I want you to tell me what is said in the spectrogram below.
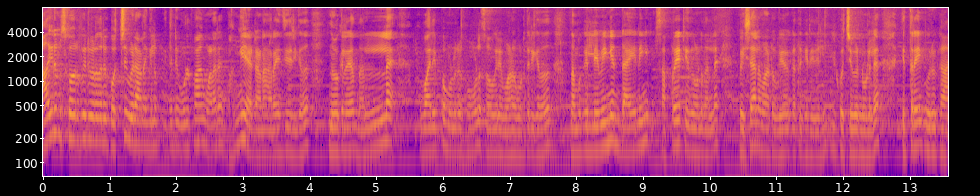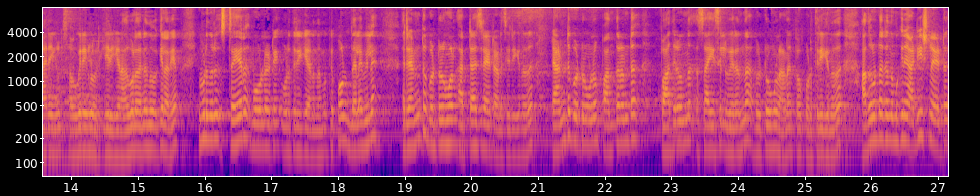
ആയിരം സ്ക്വയർ ഫീറ്റ് വരുന്ന ഒരു കൊച്ചു വീടാണെങ്കിലും ഇതിന്റെ ഉൾഭാഗം വളരെ ഭംഗിയായിട്ടാണ് അറേഞ്ച് ചെയ്തിരിക്കുന്നത്. നമുക്കറിയാം നല്ല വലിപ്പമുള്ളൊരു ഹോൾ സൗകര്യമാണ് കൊടുത്തിരിക്കുന്നത്. നമുക്ക് ലിവിങ്ങും ഡൈനിങ്ങും സെപ്പറേറ്റ് ചെയ്തുകൊണ്ട് നല്ല വിശാലമായിട്ട് ഉപയോഗിക്കത്തക്ക രീതിയിൽ ഈ കൊച്ചു വീടിനുള്ളിൽ ഇത്രയും ഒരു കാര്യങ്ങൾ സൗകര്യങ്ങൾ ഒരുക്കിയിരിക്കുകയാണ്. അതുപോലെ തന്നെ നോക്കിയാൽ അറിയാം ഇവിടെ നിന്നൊരു സ്റ്റെയർ മുകളിലോട്ട് കൊടുത്തിരിക്കുകയാണ്. നമുക്കിപ്പോൾ നിലവിൽ രണ്ട് ബെഡ്റൂമുകൾ അറ്റാച്ച്ഡ് ആയിട്ടാണ് ചെയ്തിരിക്കുന്നത് രണ്ട് ബെഡ്റൂമുകളും പന്ത്രണ്ട് പതിനൊന്ന് സൈസിൽ വരുന്ന ബെഡ്റൂമുകളാണ് ഇപ്പോൾ കൊടുത്തിരിക്കുന്നത്. അതുകൊണ്ട് തന്നെ നമുക്കിനി അഡീഷണൽ ആയിട്ട്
